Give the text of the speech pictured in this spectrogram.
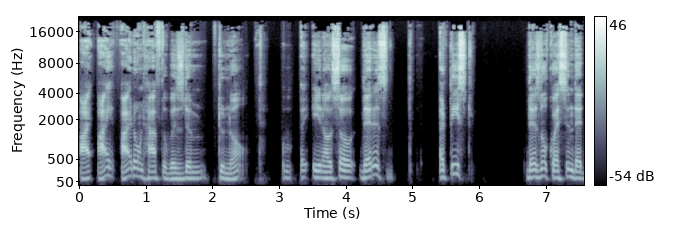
I, I, I don't have the wisdom to know. You know, so there is at least there's no question that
